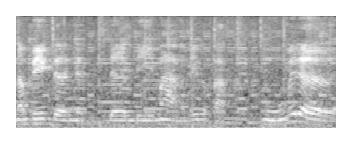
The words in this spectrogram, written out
น้ำพริกเดินเนี่ยเดินดีมากน้ำพริกกับผักหมูไม่เดิน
